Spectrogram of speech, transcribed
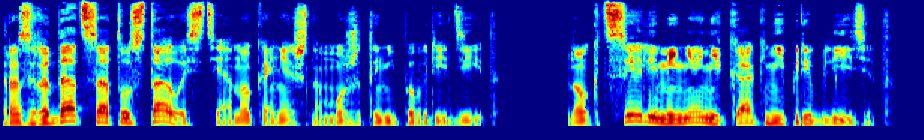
Разрыдаться от усталости оно, конечно, может и не повредит, но к цели меня никак не приблизит.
